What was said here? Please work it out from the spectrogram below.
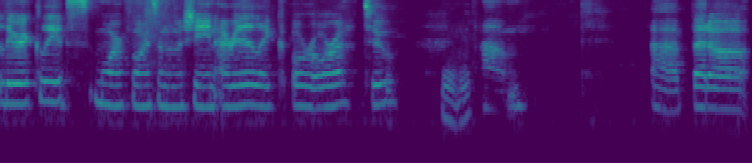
lyrically it's more florence and the machine. I really like aurora too. Mhm. um uh but uh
